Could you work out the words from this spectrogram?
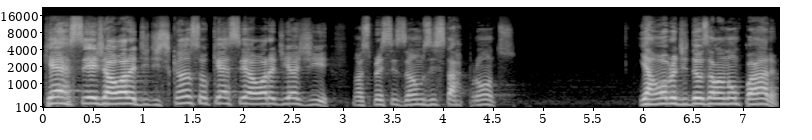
Quer seja a hora de descanso ou quer ser a hora de agir. Nós precisamos estar prontos. E a obra de Deus, ela não para.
